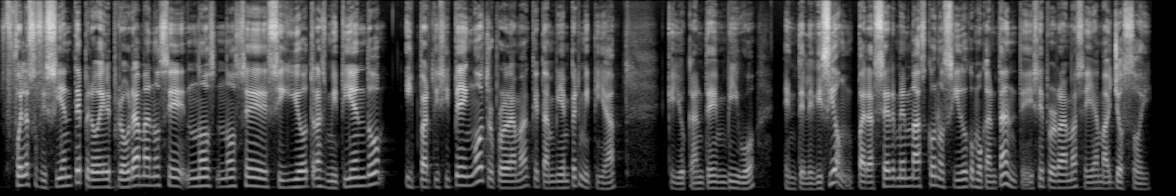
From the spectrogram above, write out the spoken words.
fue la suficiente, pero el programa no se, no, no se siguió transmitiendo y participé en otro programa que también permitía que yo cante en vivo en televisión para hacerme más conocido como cantante. Ese programa se llama Yo Soy.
